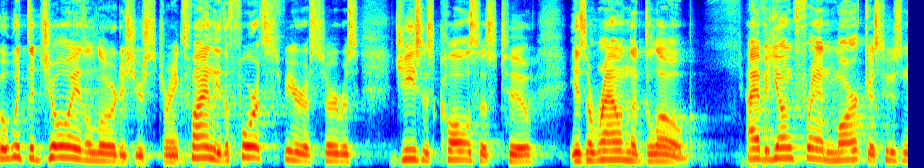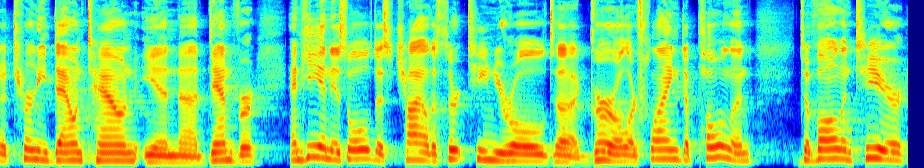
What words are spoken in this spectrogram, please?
but with the joy of the Lord is your strength. Finally, the fourth sphere of service Jesus calls us to is around the globe. I have a young friend, Marcus, who's an attorney downtown in uh, Denver, and he and his oldest child, a 13 year old uh, girl, are flying to Poland to volunteer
